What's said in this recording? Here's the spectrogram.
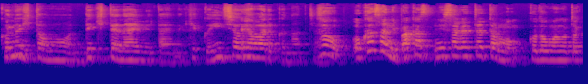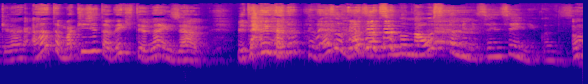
この人もできてないみたいな結構印象が悪くなっちゃう。そうお母さんにバカにされてたもん子供の時。なんかあなた巻き舌できてないじゃんみたいな。でわざわざその直すために先生に行くんですよ、う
